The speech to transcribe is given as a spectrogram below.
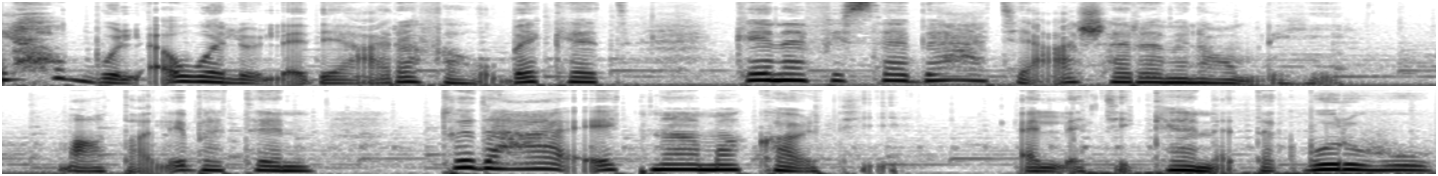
الحب الأول الذي عرفه بكت كان في السابعة عشر من عمره مع طالبة تدعى إتنا ماكارثي التي كانت تكبره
